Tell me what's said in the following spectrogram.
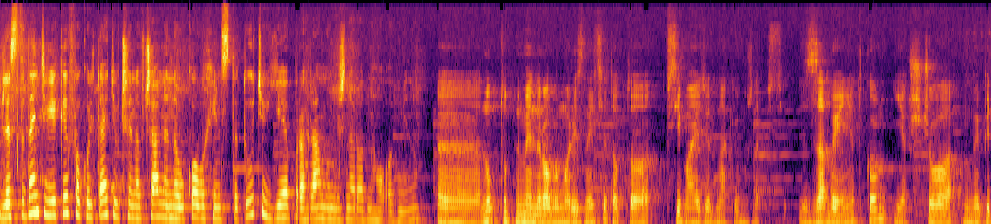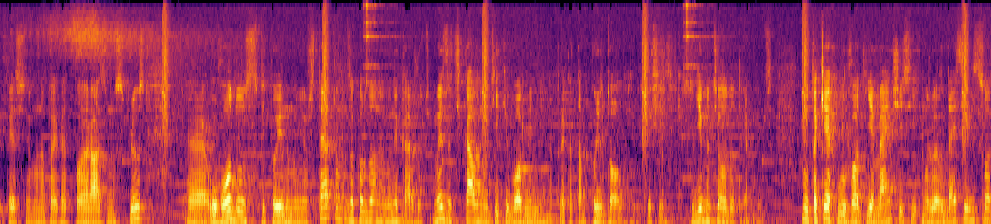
Для студентів яких факультетів чи навчально-наукових інститутів є програма міжнародного обміну? Е, ну, тут ми не робимо різниці, тобто всі мають однакові можливості. За винятком, якщо ми підписуємо, наприклад, по Erasmus е, угоду з відповідним університетом за кордоном, вони кажуть, ми зацікавлені тільки в обміні, наприклад, там політологів чи фізиків. Тоді ми цього дотримуємося. Ну, таких угод є меншість, їх можливо 10%.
